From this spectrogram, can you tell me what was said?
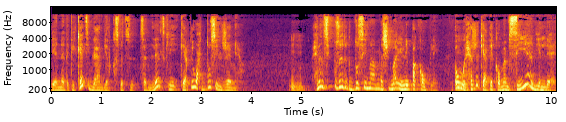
لأن ذاك الكاتب العام ديال قسم التملات كي- كيعطي واحد الدوسي للجامعة. حنا نسيبوزي داك الدوسي ما ماشي ما إلي با كومبلي أول حاجة كيعطي كوميم السيان ديال اللاعب.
